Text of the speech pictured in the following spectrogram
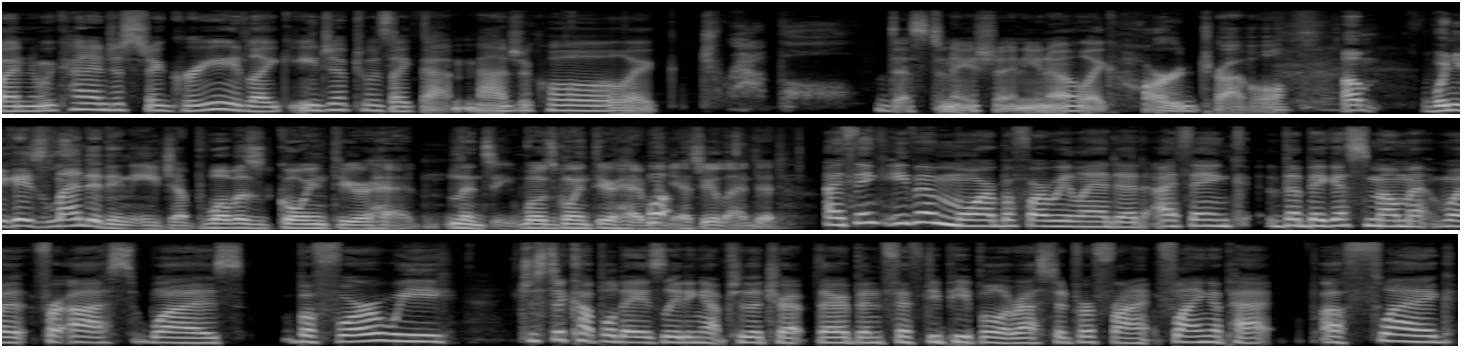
And we kind of just agreed like Egypt was like that magical, like travel destination, you know, like hard travel. Um, when you guys landed in Egypt, what was going through your head, Lindsay? What was going through your head when as you landed? I think even more before we landed, I think the biggest moment wa- for us was before we, just a couple days leading up to the trip, there had been 50 people arrested for fly- flying a, pa- a flag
